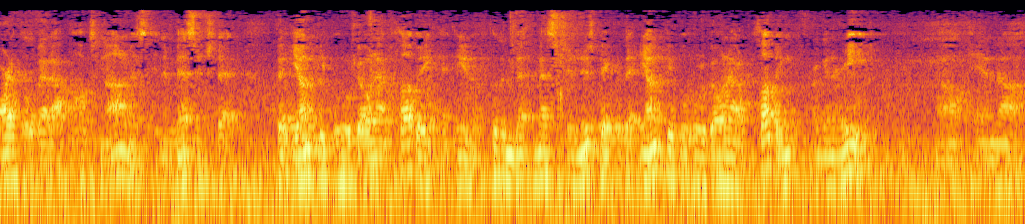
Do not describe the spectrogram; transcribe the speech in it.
article about Alcoholics Anonymous in a message that, that young people who are going out clubbing, you know, put a message in the newspaper that young people who are going out clubbing are going to read. You know, and, uh,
